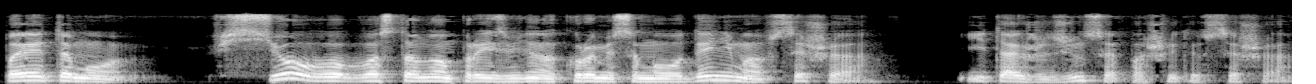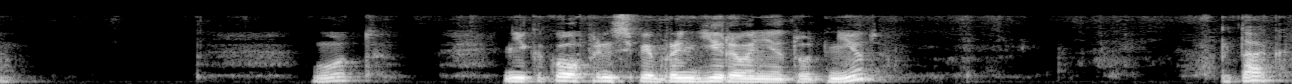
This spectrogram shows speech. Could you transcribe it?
Поэтому все в основном произведено, кроме самого денима, в США. И также джинсы пошиты в США. Вот. Никакого, в принципе, брендирования тут нет. Так,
